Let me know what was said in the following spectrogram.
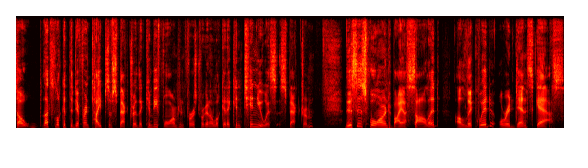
So let's look at the different types of spectra that can be formed. And first we're going to look at a continuous spectrum. This is formed by a solid, a liquid or a dense gas.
